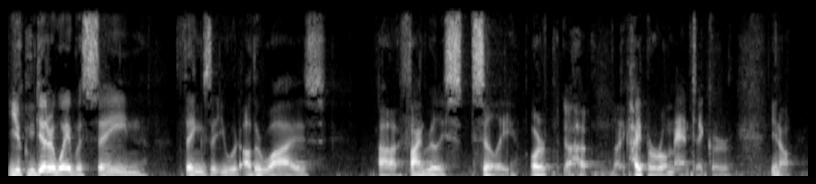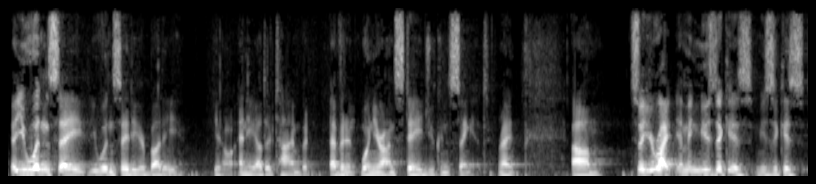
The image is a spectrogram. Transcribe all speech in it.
you can get away with saying things that you would otherwise uh, find really silly or uh, like hyper romantic or, you know, that you wouldn't say, you wouldn't say to your buddy, you know, any other time, but evident when you're on stage, you can sing it, right? Um, so you're right. I mean, music is, music is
